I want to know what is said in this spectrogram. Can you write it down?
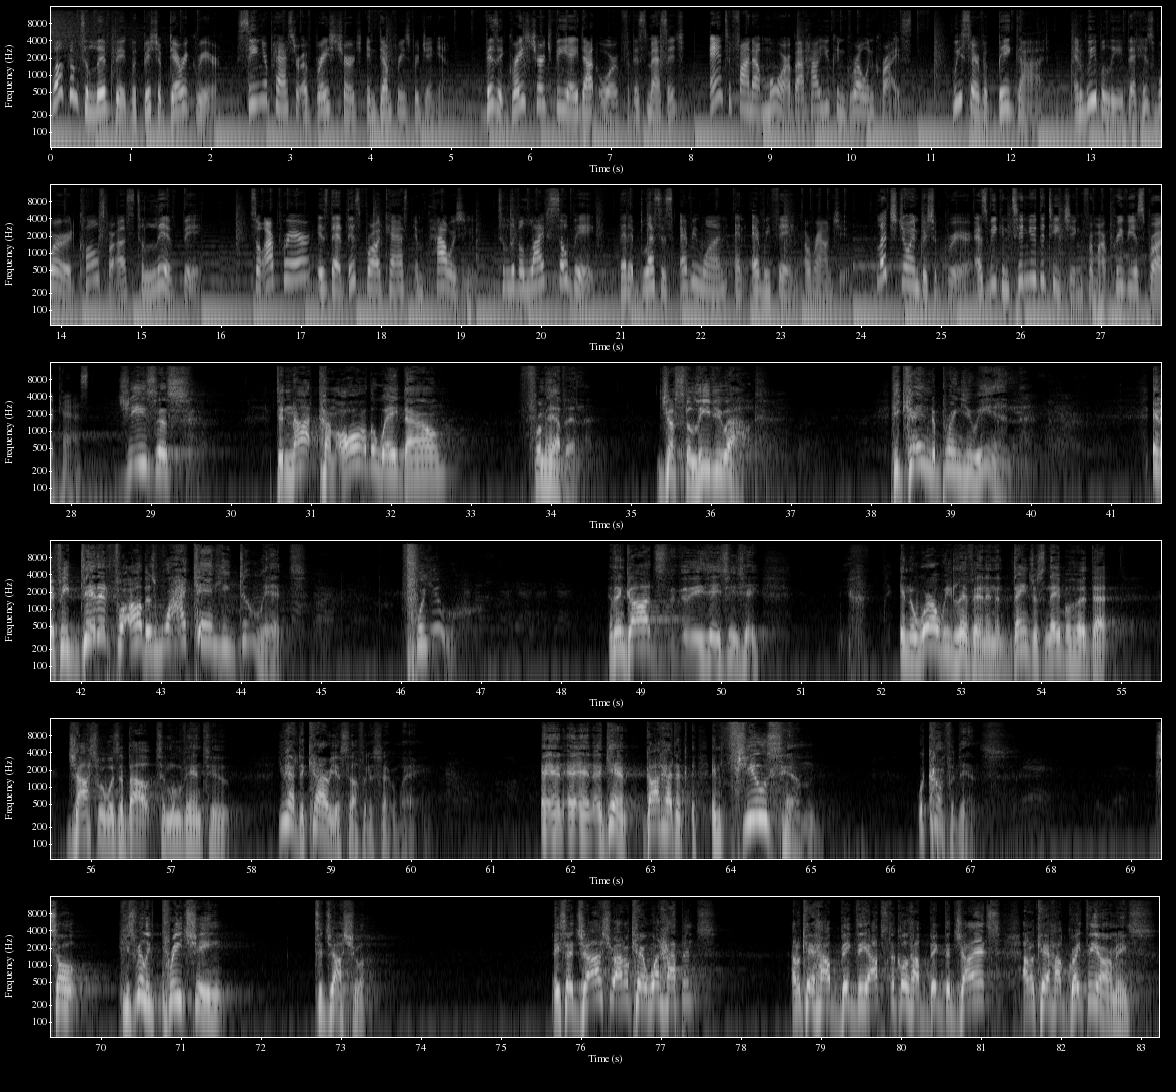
Welcome to Live Big with Bishop Derek Grier, Senior Pastor of Grace Church in Dumfries, Virginia. Visit gracechurchva.org for this message and to find out more about how you can grow in Christ. We serve a big God, and we believe that His Word calls for us to live big. So, our prayer is that this broadcast empowers you to live a life so big that it blesses everyone and everything around you. Let's join Bishop Grier as we continue the teaching from our previous broadcast. Jesus did not come all the way down from heaven just to leave you out. He came to bring you in. And if he did it for others, why can't he do it for you? And then God's, in the world we live in, in the dangerous neighborhood that Joshua was about to move into, you had to carry yourself in a certain way. And, and, again, God had to infuse him with confidence. So he's really preaching to Joshua. And he said, Joshua, I don't care what happens. I don't care how big the obstacle, how big the giants. I don't care how great the armies.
